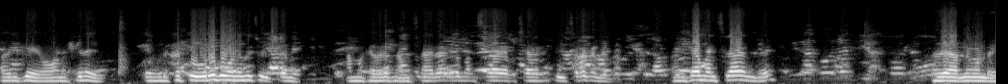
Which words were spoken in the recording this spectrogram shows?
അവർക്ക് ഓണത്തിന് എവിടേക്ക് ടൂറ് പോകണമെന്ന് ചോദിക്കണം നമുക്ക് അവരെ സംസാരം അവരെ മനസ്സിലായ പക്ഷെ അവരുടെ ടീച്ചറൊക്കെ ഉണ്ട് അവർക്ക് മനസ്സിലാകുന്നുണ്ട് അത് കാരണം കൊണ്ടേ.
